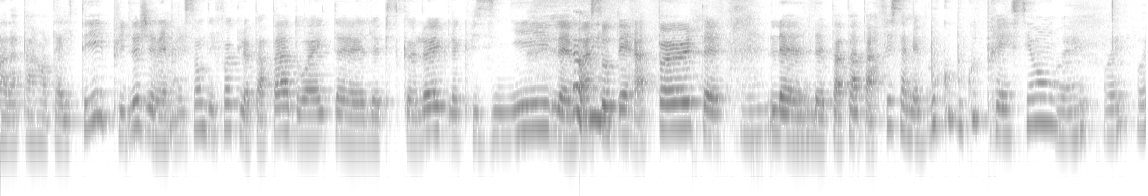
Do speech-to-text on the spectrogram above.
dans la parentalité. Puis là, j'ai l'impression des fois que le papa doit être euh, le psychologue, le cuisinier, le massothérapeute, euh, oui, le, le papa parfait. Ça met beaucoup, beaucoup de pression. Oui, oui, oui.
